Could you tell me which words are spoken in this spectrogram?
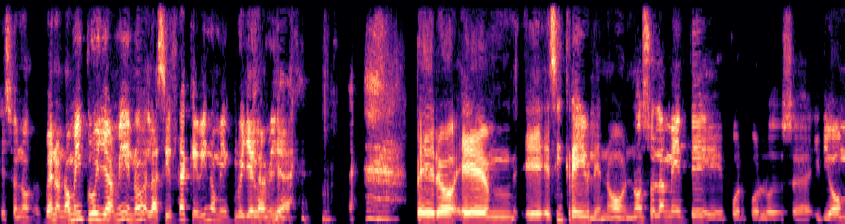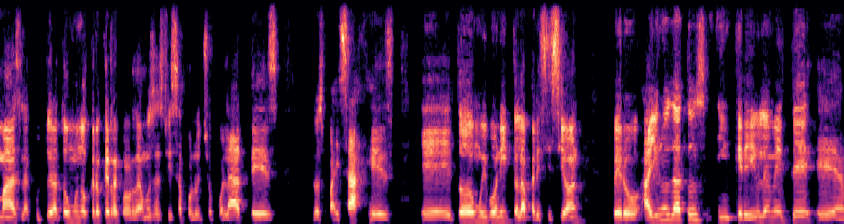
Eso no, bueno, no me incluye a mí, ¿no? La cifra que vi no me incluye la mía. Pero em, eh, es increíble, ¿no? No solamente eh, por, por, los uh, idiomas, la cultura, todo el mundo creo que recordamos a Suiza por los chocolates, los paisajes, eh, todo muy bonito, la precisión, pero hay unos datos increíblemente eh,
